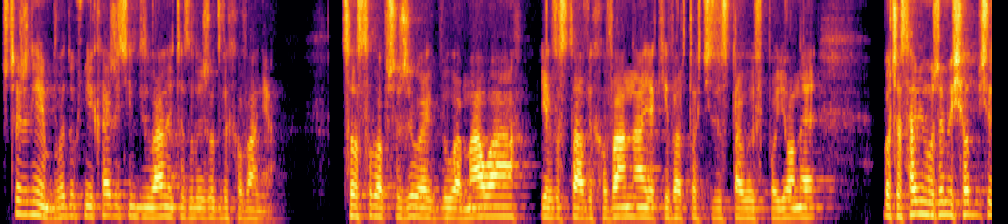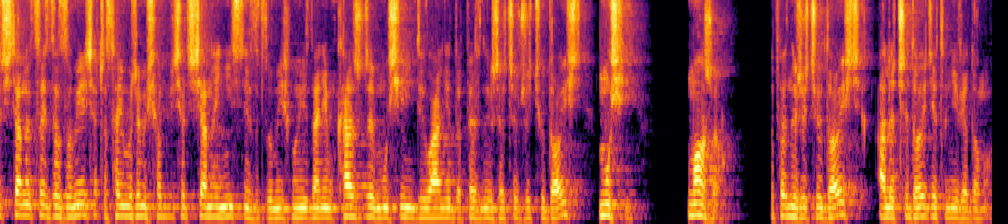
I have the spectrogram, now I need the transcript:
Szczerze nie wiem, bo według mnie każdy jest indywidualny to zależy od wychowania. Co osoba przeżyła, jak była mała, jak została wychowana, jakie wartości zostały wpojone bo czasami możemy się odbić od ściany coś zrozumieć, a czasami możemy się odbić od ściany i nic nie zrozumieć. Moim zdaniem każdy musi indywidualnie do pewnych rzeczy w życiu dojść. Musi. Może do pewnych rzeczy dojść, ale czy dojdzie, to nie wiadomo.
